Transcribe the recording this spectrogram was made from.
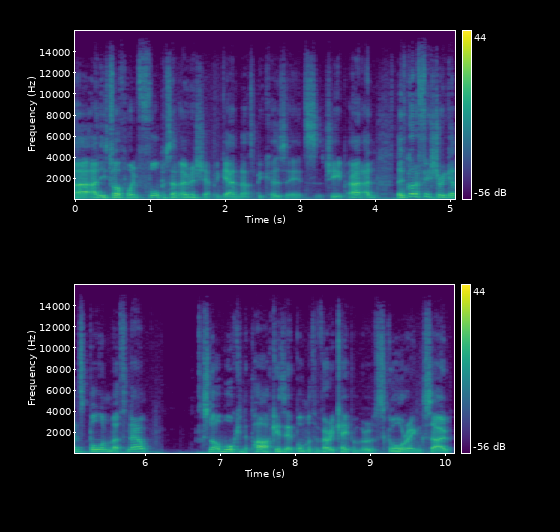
uh, and he's twelve point four percent ownership. Again, that's because it's cheap, uh, and they've got a fixture against Bournemouth now. It's not a walk in the park, is it? Bournemouth are very capable of scoring, so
